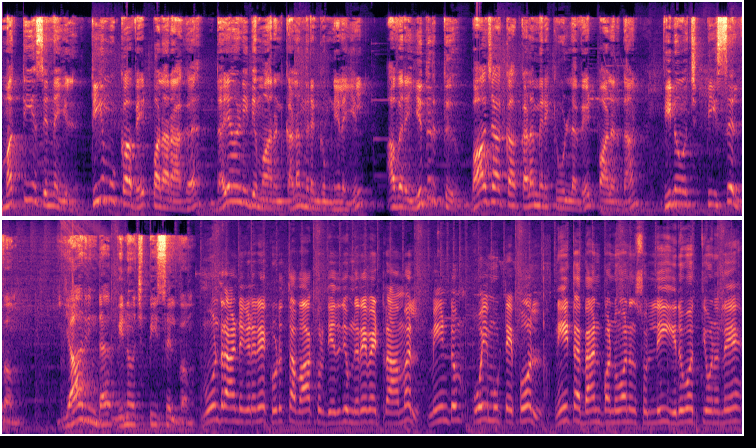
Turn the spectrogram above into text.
மத்திய சென்னையில் திமுக வேட்பாளராக தயாநிதி மாறன் களமிறங்கும் நிலையில் அவரை எதிர்த்து பாஜக களமிறக்கியுள்ள வேட்பாளர் தான் வினோஜ் பி. செல்வம். யார் இந்த வினோஜ் பி. செல்வம்? மூன்று ஆண்டுகளிலே கொடுத்த வாக்குறுதி எதையும் நிறைவேற்றாமல் மீண்டும் போய் மூட்டை போல் நீட்டை பேன் பண்ணுவோம்னு சொல்லி இருபத்தி ஒண்ணுலே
